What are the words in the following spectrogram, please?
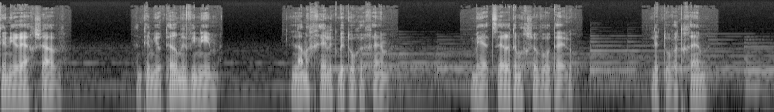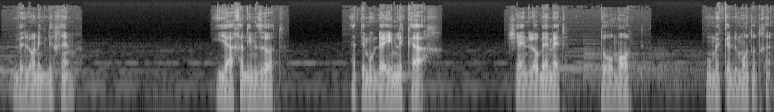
כנראה עכשיו אתם יותר מבינים למה חלק בתוככם מייצר את המחשבות האלו לטובתכם ולא נגדכם. יחד עם זאת, אתם מודעים לכך שהן לא באמת תורמות ומקדמות אתכם.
